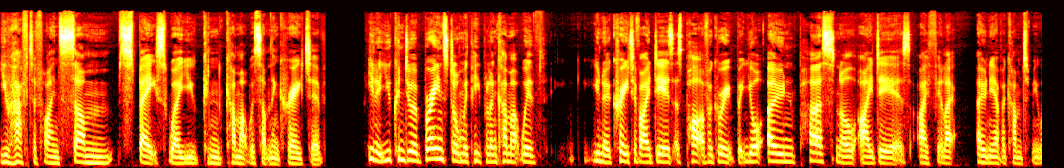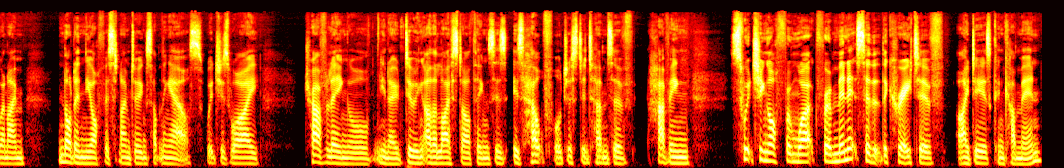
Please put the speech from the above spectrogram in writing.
You have to find some space where you can come up with something creative. You know, you can do a brainstorm with people and come up with, you know, creative ideas as part of a group, but your own personal ideas, I feel like, only ever come to me when I'm not in the office and I'm doing something else, which is why traveling or you know doing other lifestyle things is is helpful just in terms of having switching off from work for a minute so that the creative ideas can come in.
